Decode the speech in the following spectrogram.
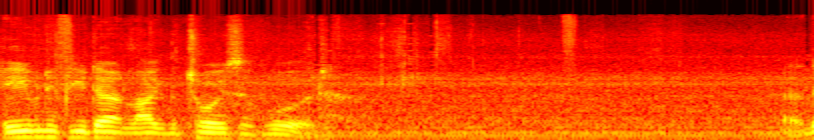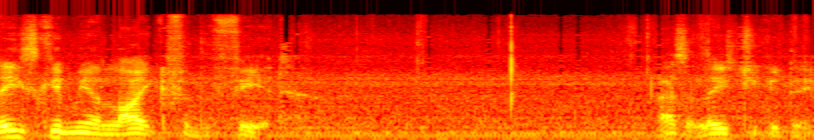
even if you don't like the choice of wood, at least give me a like for the fit. That's at least you could do.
